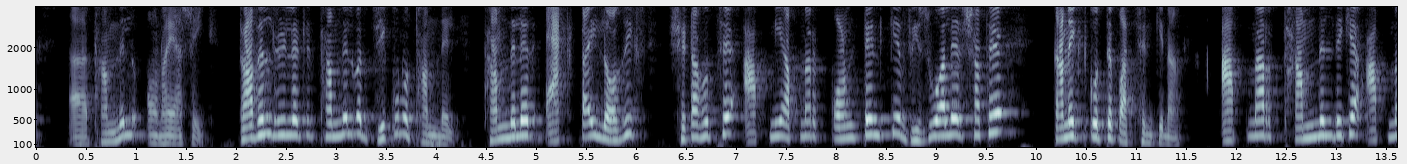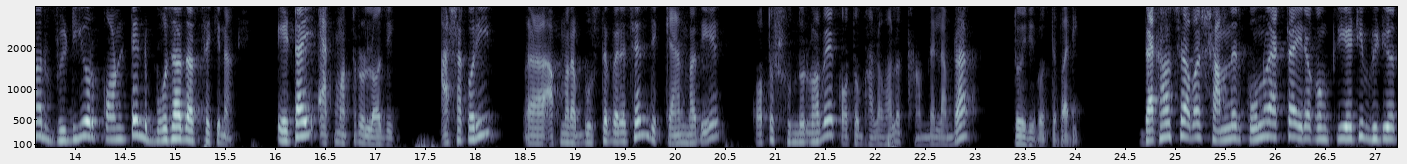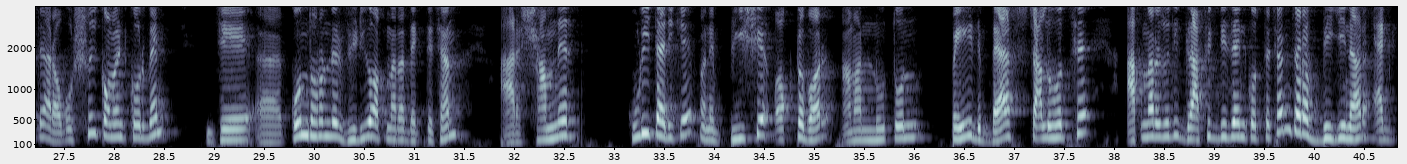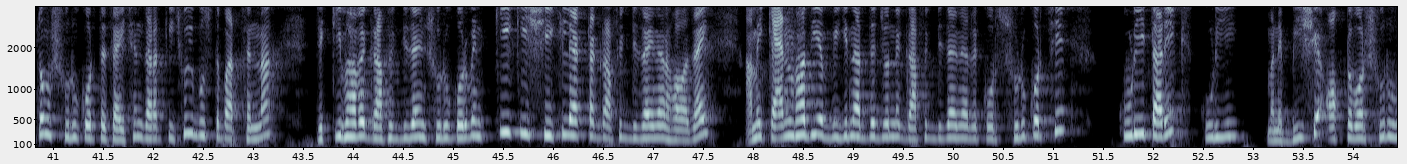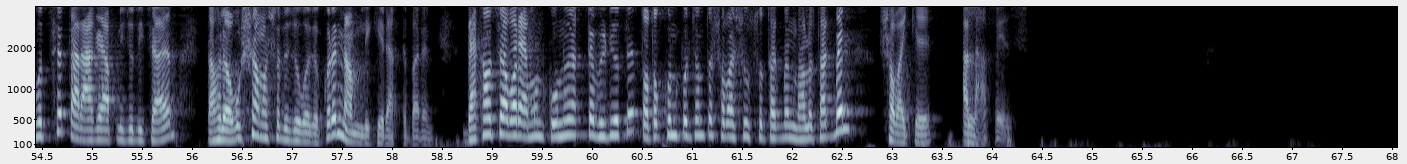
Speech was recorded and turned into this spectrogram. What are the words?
থামনেল অনায়াসেই। ট্রাভেল রিলেটেড থামনেল বা যে কোনো থামনেল থামনেলের একটাই লজিক্স সেটা হচ্ছে আপনি আপনার কন্টেন্টকে ভিজুয়ালের সাথে কানেক্ট করতে পাচ্ছেন কিনা, আপনার থামনেল দেখে আপনার ভিডিওর কন্টেন্ট বোঝা যাচ্ছে কিনা। এটাই একমাত্র লজিক আশা করি আপনারা বুঝতে পেরেছেন যে ক্যানভা দিয়ে কত সুন্দরভাবে, কত ভালো ভালো থামনেল আমরা তৈরি করতে পারি। দেখা হচ্ছে আবার সামনের কোনো একটা এরকম ক্রিয়েটিভ ভিডিওতে আর অবশ্যই কমেন্ট করবেন যে কোন ধরনের ভিডিও আপনারা দেখতে চান। আর সামনের কুড়ি তারিখে মানে বিশে অক্টোবর, আমার নতুন পেইড ব্যাচ চালু হচ্ছে। আপনারা যদি গ্রাফিক ডিজাইন করতে চান, যারা বিগিনার একদম শুরু করতে চাইছেন, যারা কিছুই বুঝতে পারছেন না যে কীভাবে গ্রাফিক ডিজাইন শুরু করবেন, কি কি শিখলে একটা গ্রাফিক ডিজাইনার হওয়া যায়, আমি ক্যানভা দিয়ে বিগিনারদের জন্য গ্রাফিক ডিজাইনারের কোর্স শুরু করছি। কুড়ি তারিখ, কুড়ি মানে বিশে অক্টোবর শুরু হচ্ছে, তার আগে আপনি যদি চান, তাহলে অবশ্যই আমার সাথে যোগাযোগ করে নাম লিখিয়ে রাখতে পারেন। দেখা হচ্ছে আবার এমন কোনো একটা ভিডিওতে ততক্ষণ পর্যন্ত সবাই সুস্থ থাকবেন, ভালো থাকবেন, সবাইকে আল্লাহ হাফেজ।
